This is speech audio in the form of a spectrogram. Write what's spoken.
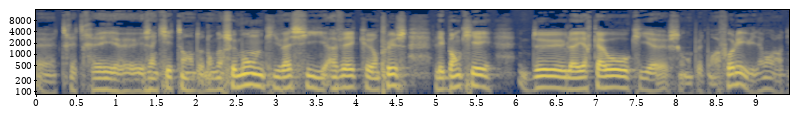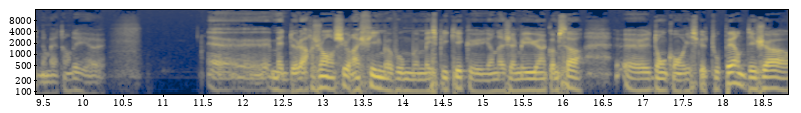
euh, très très euh, inquiétantes. Donc dans ce monde qui vacille, avec en plus les banquiers de la RKO qui euh, sont complètement affolés, évidemment, on leur dit non mais attendez, mettre de l'argent sur un film, vous m'expliquez qu'il n'y en a jamais eu un comme ça, donc on risque de tout perdre. Déjà,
